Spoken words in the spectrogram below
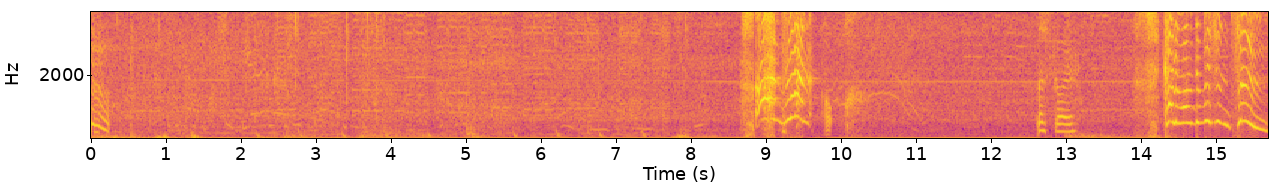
Ah, oh. Let's go. Callum, I'm Division 2!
